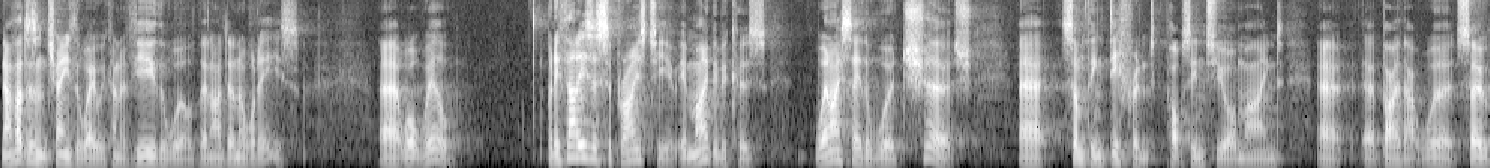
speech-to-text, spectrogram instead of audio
Now, if that doesn't change the way we kind of view the world, then I don't know what is. Uh, what will? But if that is a surprise to you, it might be because when I say the word church, uh, something different pops into your mind uh, uh, by that word. So,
